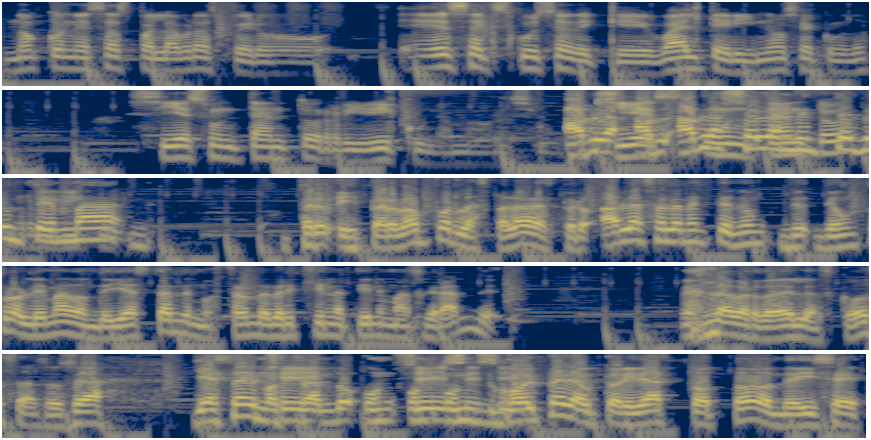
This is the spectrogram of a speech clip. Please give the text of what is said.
no con esas palabras, pero esa excusa de que Valtteri no se acomodó, sí es un tanto ridícula, Mauricio. Habla, solamente de un tema pero, y perdón por las palabras, pero habla solamente de un, problema donde ya están demostrando a ver quién la tiene más grande. Es la verdad de las cosas. O sea, ya está demostrando un, golpe de autoridad Toto donde dice,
